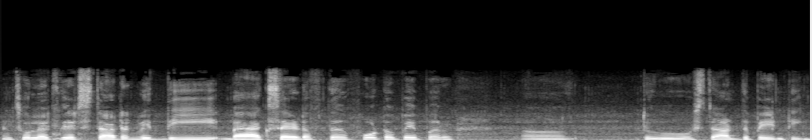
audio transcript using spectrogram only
And so let's get started with the back side of the photo paper uh, to start the painting.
